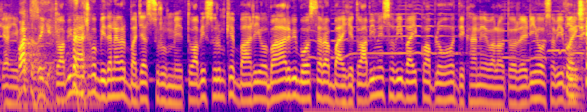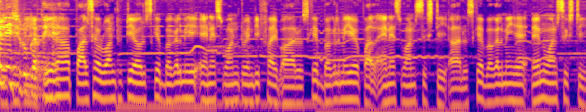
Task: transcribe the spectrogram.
क्या ही बात तो सही है। तो अभी मैं आ चुका बिदरनगर बजाज शोरूम में तो अभी शोरूम के बाहर ही बाहर भी बहुत सारा बाइक है। तो अभी मैं सभी बाइक को आप लोगों को दिखाने वाला हूँ। तो रेडी हो सभी तो बाइक देखने शुरू करते हैं। मेरा पालसर 150 और उसके बगल में ही N S one twenty five और उसके बगल में ये एन एस वन सिक्सटी और उसके बगल में ये एन वन सिक्सटी।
